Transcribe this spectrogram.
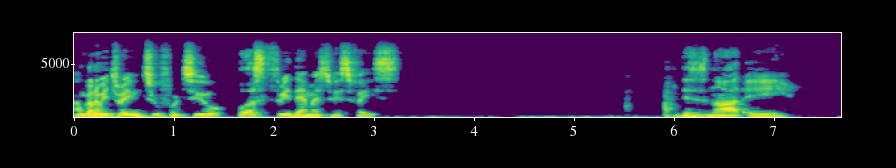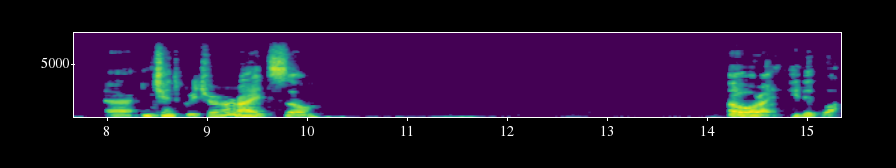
I'm gonna be trading 2 for 2 plus 3 damage to his face. This is not a uh, enchant creature, alright, so... Oh, alright, he did block.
